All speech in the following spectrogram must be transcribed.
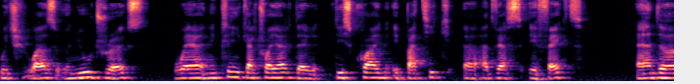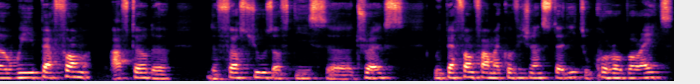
which was a new drug where in a clinical trial they describe hepatic uh, adverse effects. And uh, we perform after the, the first use of these uh, drugs, we perform pharmacovigilance study to corroborate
